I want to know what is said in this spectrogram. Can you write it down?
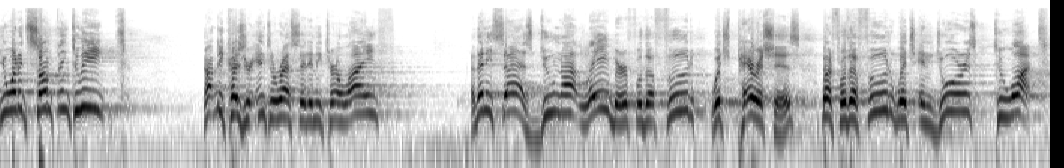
you wanted something to eat, not because you're interested in eternal life. And then he says, Do not labor for the food which perishes, but for the food which endures to what?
